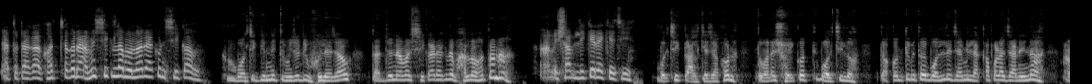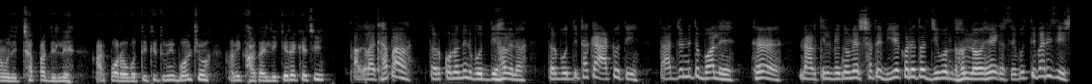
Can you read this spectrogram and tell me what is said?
এত টাকা খরচা করে আমি শিখলাম ওনারা এখন শিখাও। বলছি গিন্নি তুমি যদি ভুলে যাও তার জন্য আমার শেখাটা একটা ভালো হতো না? আমি সব লিখে রেখেছি। বলছি কালকে যখন তোমার সই করতে বলছিল তখন তুমি তো বললে যে আমি লেখাপড়া জানি না আঙুলির ছাপ্পা দিলে। আর পরবর্তীতে তুমি বলছো আমি খাতায় লিখে রেখেছি। পাগলা খাপা তোর কোনোদিন বুদ্ধি হবে না। তোর বুদ্ধি থাকে আটুতি তার জন্যই তো বলে হ্যাঁ নারকেল বেগমের সাথে বিয়ে করে তোর জীবন ধন্য হয়ে গেছে বুঝতে পারিস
